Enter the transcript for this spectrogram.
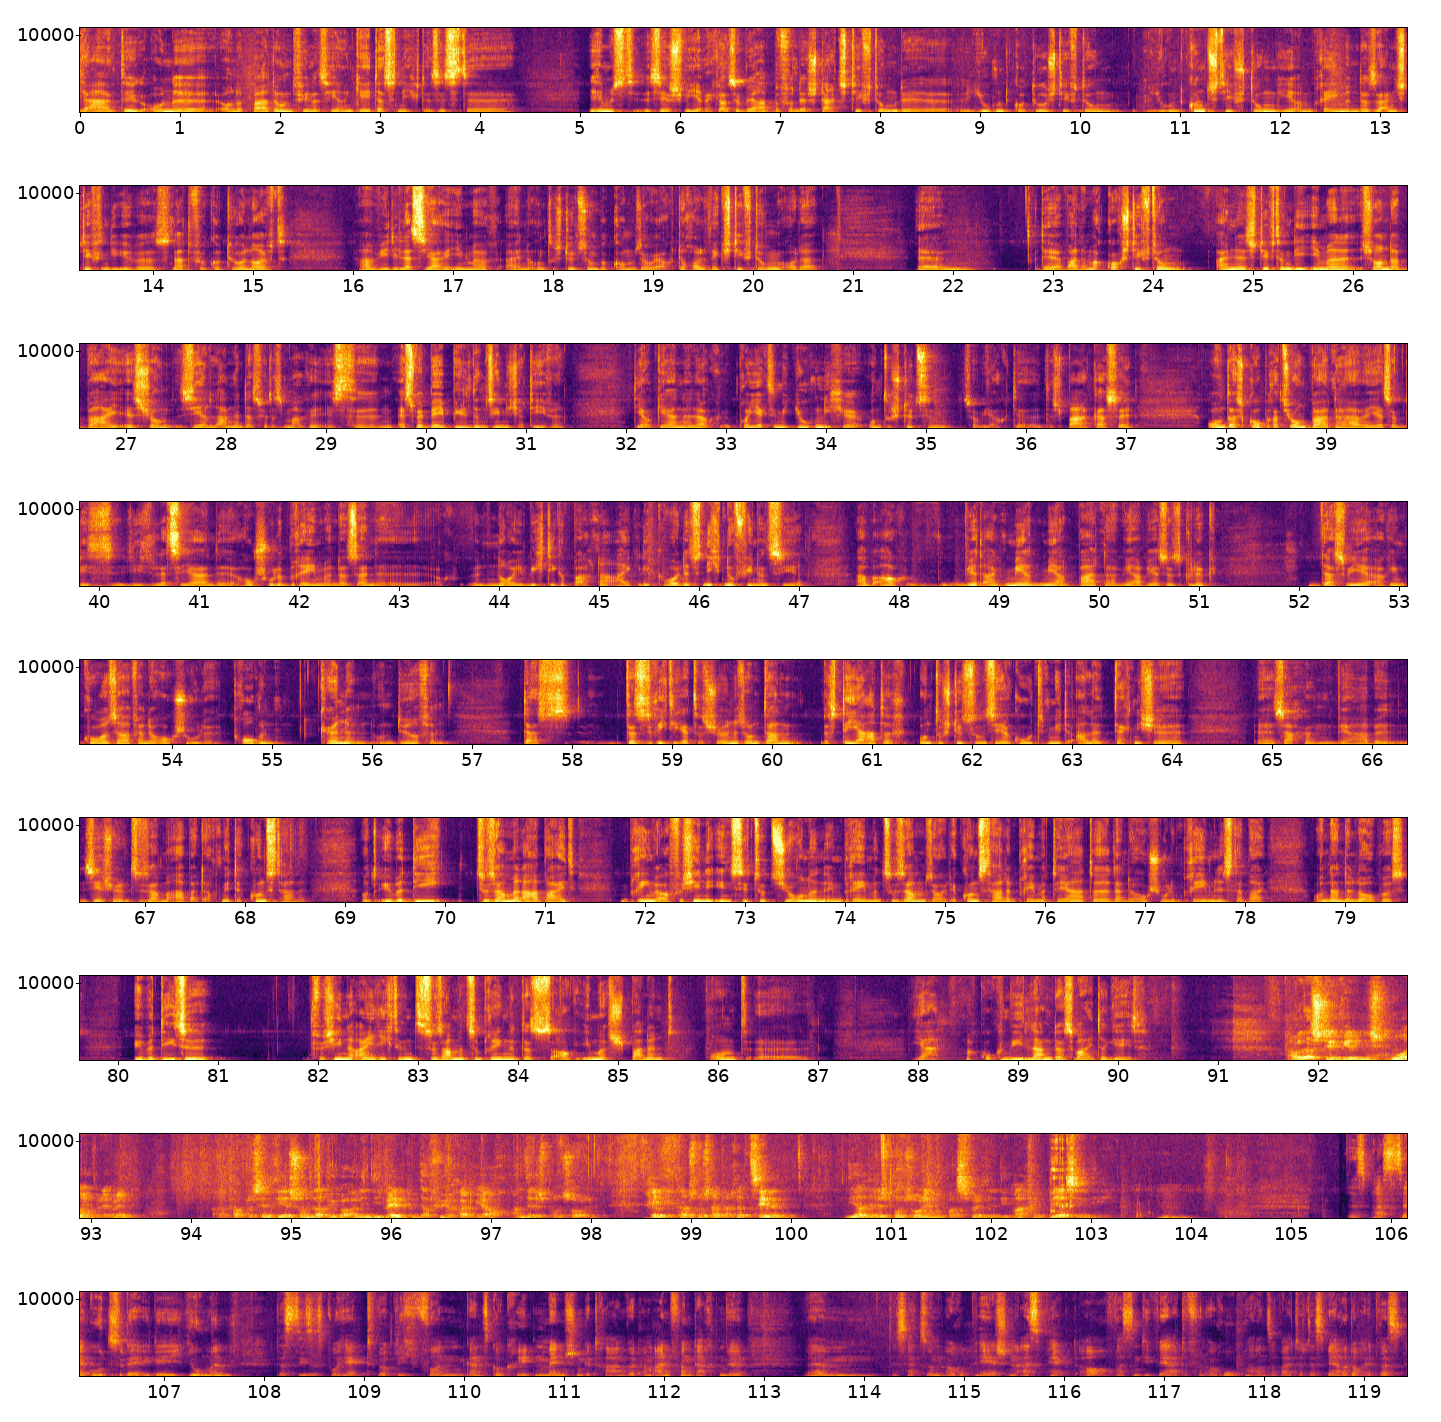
Ja, natürlich ohne, ohne Partner und Finanzierung geht das nicht. Das ist, äh, ist sehr schwierig. Also wir haben von der Stadtstiftung, der Jugendkulturstiftung, Jugendkunststiftung hier in Bremen, das ist eine Stiftung, die über das Senat für Kultur läuft, haben wir die letzten Jahre immer eine Unterstützung bekommen, so auch der Rollweg Stiftung oder ähm, der Waldemar Koch Stiftung. Eine Stiftung, die immer schon dabei ist, schon sehr lange, dass wir das machen, ist äh, SWB Bildungsinitiative, die auch gerne auch Projekte mit Jugendlichen unterstützen, so wie auch der, der Sparkasse. Und als Kooperationpartner haben wir jetzt auch dieses, dieses letzte Jahr in der Hochschule Bremen. Das ist eine, ein neuer wichtiger Partner eigentlich geworden. Ist nicht nur finanziert, aber auch wird eigentlich mehr und mehr Partner. Wir haben jetzt das Glück, dass wir auch im Chorsaal von der Hochschule proben können und dürfen, das, das ist richtig etwas Schönes. Und dann das Theater unterstützt uns sehr gut mit allen technischen äh, Sachen. Wir haben sehr schöne Zusammenarbeit auch mit der Kunsthalle. Und über die Zusammenarbeit bringen wir auch verschiedene Institutionen in Bremen zusammen. So, der Kunsthalle, Bremer Theater, dann der Hochschule Bremen ist dabei und dann der Lopez. Über diese verschiedene Einrichtungen zusammenzubringen, das ist auch immer spannend. Und äh, ja, mal gucken, wie lange das weitergeht. Aber das steht wir nicht nur in Bremen, einfach präsentiert, sondern überall in die Welt und dafür haben wir auch andere Sponsoren. Helge, kannst du uns einfach erzählen, die anderen Sponsoren, was werden die machen, wer sind die? Mhm. Es passt sehr gut zu der Idee Human, dass dieses Projekt wirklich von ganz konkreten Menschen getragen wird. Am Anfang dachten wir, ähm, das hat so einen europäischen Aspekt auch, was sind die Werte von Europa und so weiter. Das wäre doch etwas,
